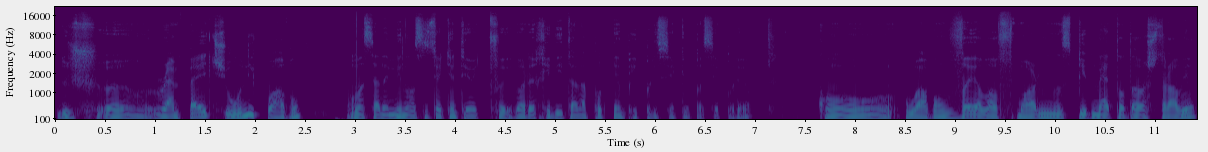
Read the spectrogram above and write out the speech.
dos ah, Rampage, o único álbum, lançado em 1988, que foi agora reeditado há pouco tempo e por isso é que eu passei por ele. Com o álbum Veil of Morn, no speed metal da Austrália,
